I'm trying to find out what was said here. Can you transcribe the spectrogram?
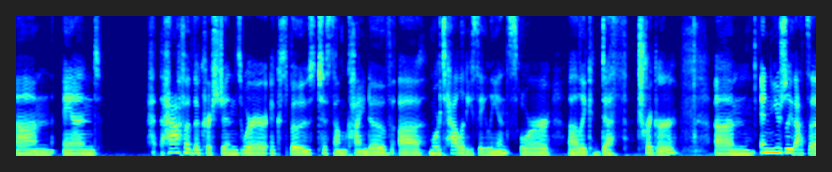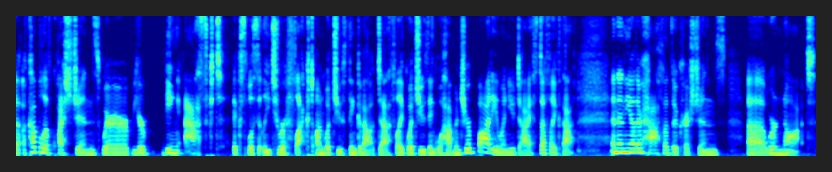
um, and half of the Christians were exposed to some kind of uh, mortality salience or uh, like death trigger. Um, and usually that's a, a, couple of questions where you're being asked explicitly to reflect on what you think about death, like what you think will happen to your body when you die, stuff like that. And then the other half of the Christians uh, were not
